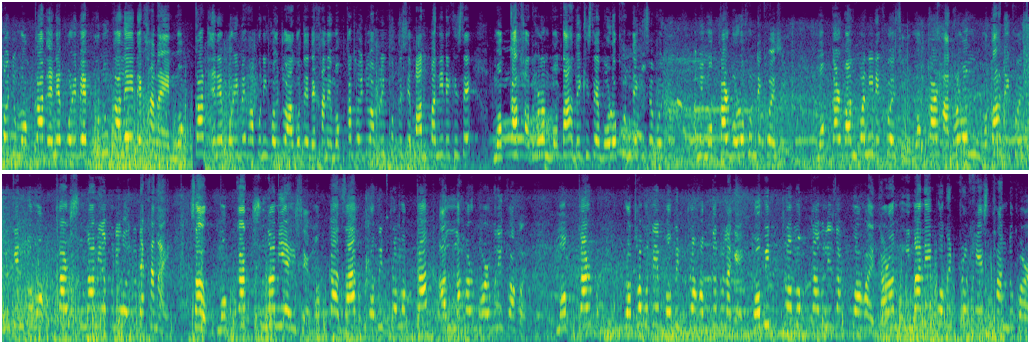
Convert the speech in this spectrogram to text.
হয়তো মক্কাত এনে পৰিৱেশ কোনো কালেই দেখা নাই। মক্কাত এনে পৰিৱেশ আপুনি হয়তো আগতে দেখা নাই। মক্কাত হয়তো আপুনি খুব বেছি বানপানী দেখিছে। মক্কাত সাধাৰণ বতাহ দেখিছে বৰষুণ দেখিছে হয়তো। আমি মক্কাৰ বৰষুণ দেখুৱাইছিলোঁ। মক্কাৰ বানপানী দেখুৱাইছিলোঁ। মক্কাৰ সাধাৰণ বতাহ দেখুৱাইছিলোঁ। কিন্তু মক্কাৰ চুনামি আপুনি হয়তো দেখা নাই। চাওক মক্কাত চুনামি আহিছে। মক্কা যাক পবিত্ৰ মক্কাক আল্লাহৰ ঘৰ বুলি কোৱা হয়। মক্কাৰ প্ৰথমতে পবিত্ৰ শব্দটো লাগে। পবিত্ৰ মক্কা বুলি যাক কোৱা হয়। কাৰণ ইমানেই পবিত্ৰ সেই স্থানডোখৰ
